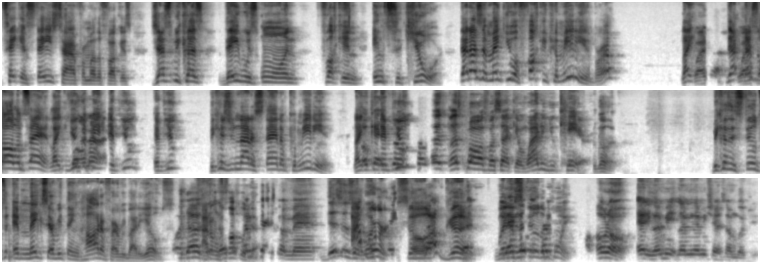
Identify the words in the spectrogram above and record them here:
taking stage time from motherfuckers just because they was on fucking insecure. That doesn't make you a fucking comedian, bro. Like that, that's not? all I'm saying. Like you Why can be if you if you because you're not a stand-up comedian. Like Okay, if so, you so let's, let's pause for a second. Why do you care? go ahead. Because it still it makes everything harder for everybody else. Oh. I don't fuck with that. you man. This is a I work, so I'm good. But Let- it's let- still the let- point. Hold on, Eddie. Let me let me let me share something with you.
